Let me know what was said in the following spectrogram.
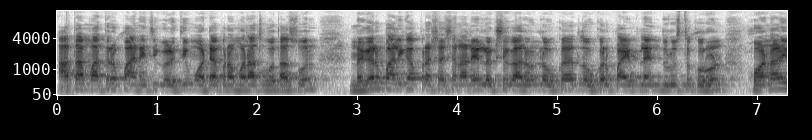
आता मात्र पाण्याची गळती मोठ्या प्रमाणात होत असून नगरपालिका प्रशासनाने लक्ष घालून लवकरात लवकर पाईपलाईन दुरुस्त करून होणारी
